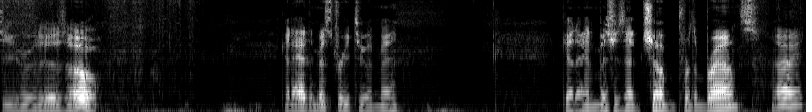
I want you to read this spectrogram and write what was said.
See who it is. Oh. Gotta add the mystery to it, man. Gotta add mysteries. Add Chubb for the Browns. All right.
